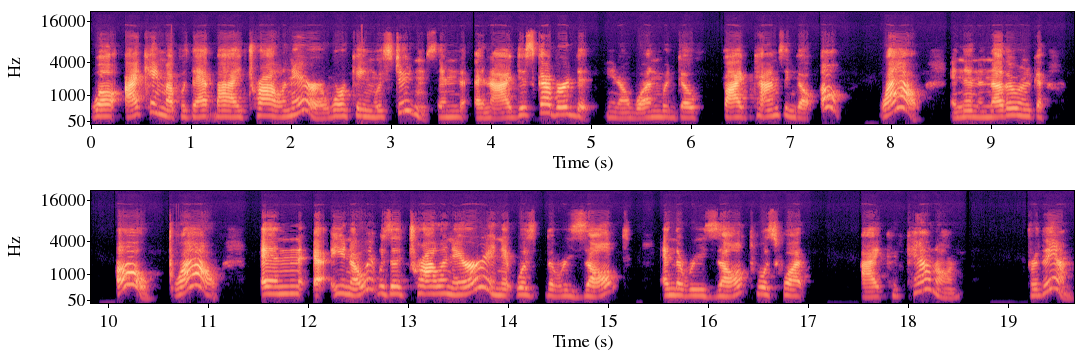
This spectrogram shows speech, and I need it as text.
well i came up with that by trial and error working with students and and i discovered that you know one would go five times and go oh wow and then another one would go oh wow and uh, you know it was a trial and error and it was the result and the result was what i could count on for them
